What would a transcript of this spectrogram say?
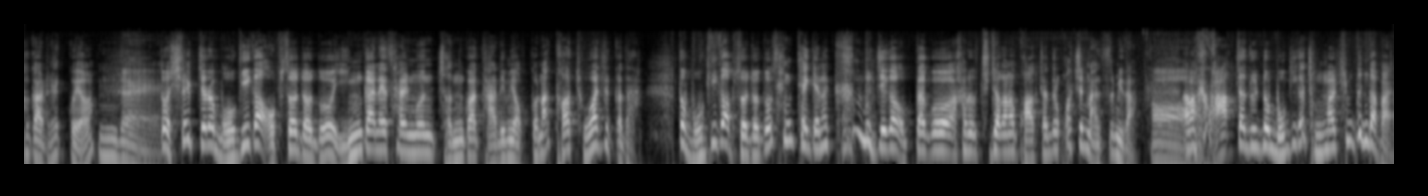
허가를 했고요. 네. 또 실제로 모기가 없어져도 인간의 삶은 전과 다름이 없거나 더 좋아질 거다. 또 모기가 없어져도 생태계는 큰 문제가 없다고 하는 주장하는 과학자들 훨씬 많습니다. 어. 아마 과학자들도 모기가 정말 힘든가 봐요.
